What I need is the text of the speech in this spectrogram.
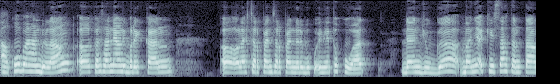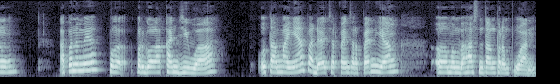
aku pengen bilang uh, kesan yang diberikan uh, oleh cerpen-cerpen dari buku ini tuh kuat dan juga banyak kisah tentang apa namanya pergolakan jiwa utamanya pada cerpen-cerpen yang uh, membahas tentang perempuan.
